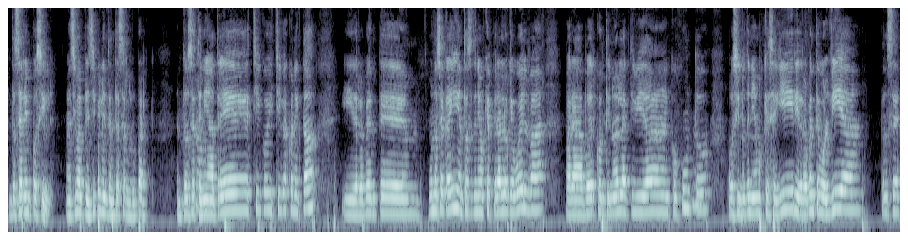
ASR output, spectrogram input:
entonces era imposible. Encima al principio lo intenté hacer grupal. Entonces ah. tenía tres chicos y chicas conectados y de repente uno se caía, entonces teníamos que esperar lo que vuelva para poder continuar la actividad en conjunto, o si no teníamos que seguir y de repente volvía. Entonces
